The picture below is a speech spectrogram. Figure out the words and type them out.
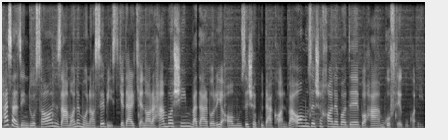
پس از این دو سال زمان مناسبی است که در کنار هم باشیم و درباره آموزش کودکان و آموزش خانواده با هم گفتگو کنیم.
